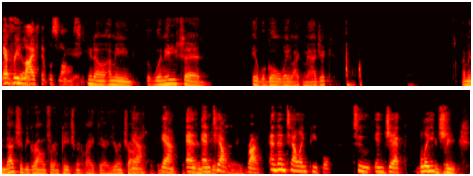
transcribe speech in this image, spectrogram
every you know, life that was lost. You know, I mean, when he said it will go away like magic, I mean, that should be grounds for impeachment right there. You're in charge. Yeah, yeah, and and tell right, and then telling people to inject bleach, bleach,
